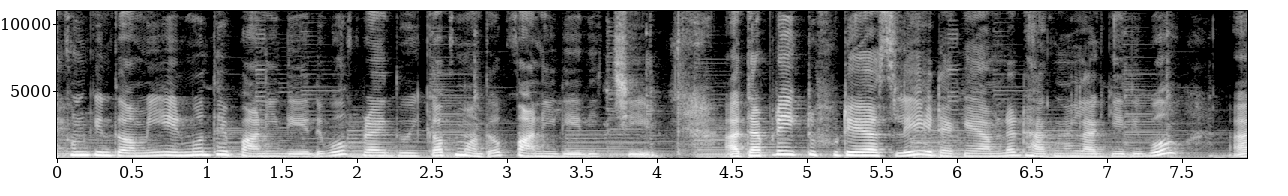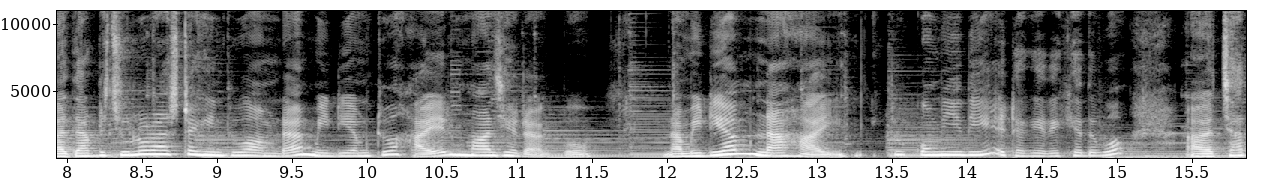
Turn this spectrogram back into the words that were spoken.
এখন কিন্তু আমি এর মধ্যে পানি দিয়ে দেবো, প্রায় দুই কাপ মতো পানি দিয়ে দিচ্ছি। আর তারপরে একটু ফুটে আসলে এটাকে আমরা ঢাকনা লাগিয়ে দিব। আর তারপরে চুলো রাসটা কিন্তু আমরা মিডিয়াম টু হাইয়ের মাঝে রাখব। না মিডিয়াম না হাই একটু কমিয়ে দিয়ে এটাকে রেখে দেবো। আর চার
